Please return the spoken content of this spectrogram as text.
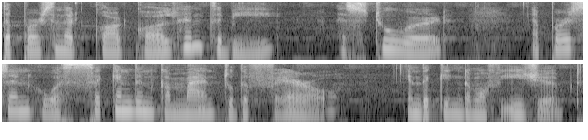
the person that God called him to be a steward, a person who was second in command to the Pharaoh in the kingdom of Egypt.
